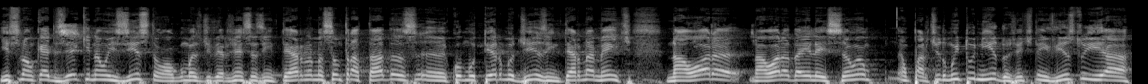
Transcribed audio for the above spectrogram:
Isso não quer dizer que não existam algumas divergências internas, mas são tratadas, eh, como o termo diz, internamente. Na hora, na hora da eleição é um, é um partido muito unido, a gente tem visto, e a,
